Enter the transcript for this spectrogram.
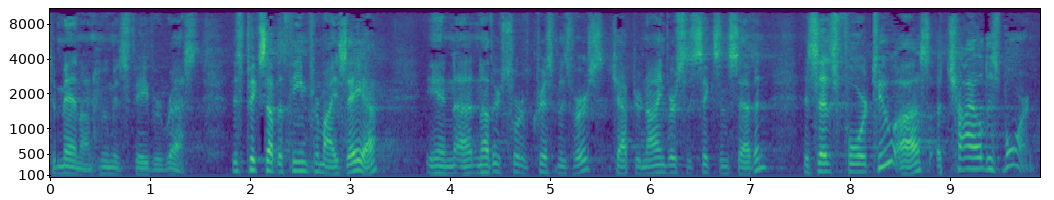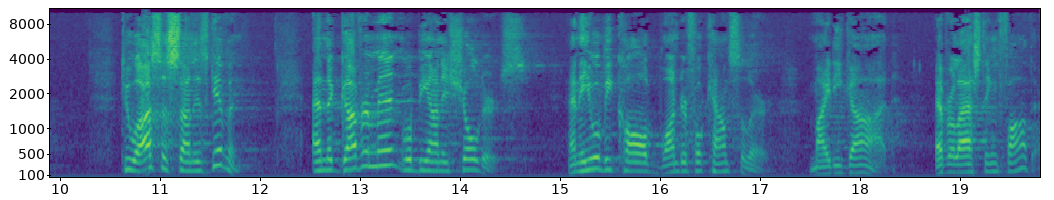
to men on whom his favor rests. This picks up a theme from Isaiah in another sort of Christmas verse, chapter 9, verses 6 and 7. It says, For to us a child is born. To us a son is given, and the government will be on his shoulders, and he will be called Wonderful Counselor, Mighty God, Everlasting Father,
